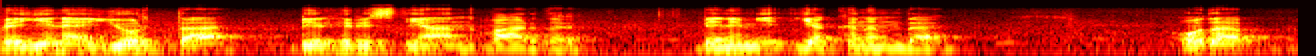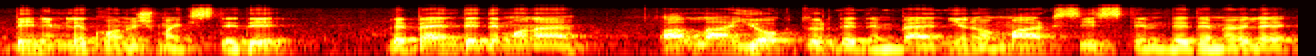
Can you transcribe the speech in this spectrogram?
ve yine yurtta bir Hristiyan vardı benim yakınımda. O da benimle konuşmak istedi ve ben dedim ona Allah yoktur dedim. Ben you know Marksistim dedim. Öyle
